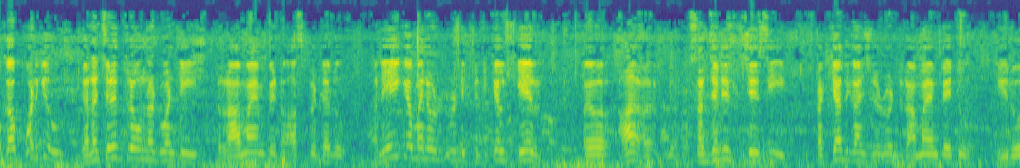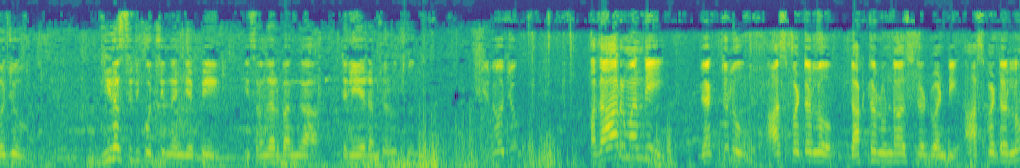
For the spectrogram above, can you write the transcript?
ఒకప్పటికి ఘన చరిత్ర ఉన్నటువంటి రామాయంపేట హాస్పిటల్ అనేకమైనటువంటి క్రిటికల్ కేర్ సర్జరీస్ చేసి ప్రఖ్యాతిగాంచినటువంటి రామాయంపేట ఈరోజు దీనస్థితికి వచ్చిందని చెప్పి ఈ సందర్భంగా తెలియడం జరుగుతుంది. ఈరోజు పదహారు మంది వ్యక్తులు హాస్పిటల్లో డాక్టర్లు ఉండాల్సినటువంటి హాస్పిటల్లో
